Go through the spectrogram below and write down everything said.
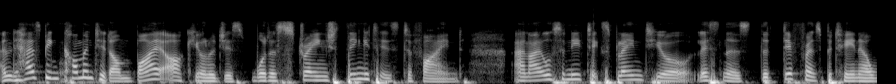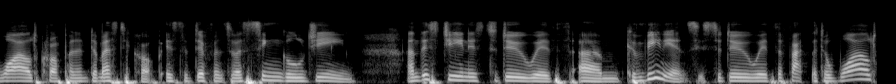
and it has been commented on by archaeologists what a strange thing it is to find. And I also need to explain to your listeners the difference between a wild crop and a domestic crop is the difference of a single gene. And this gene is to do with um, convenience. It's to do with the fact that a wild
